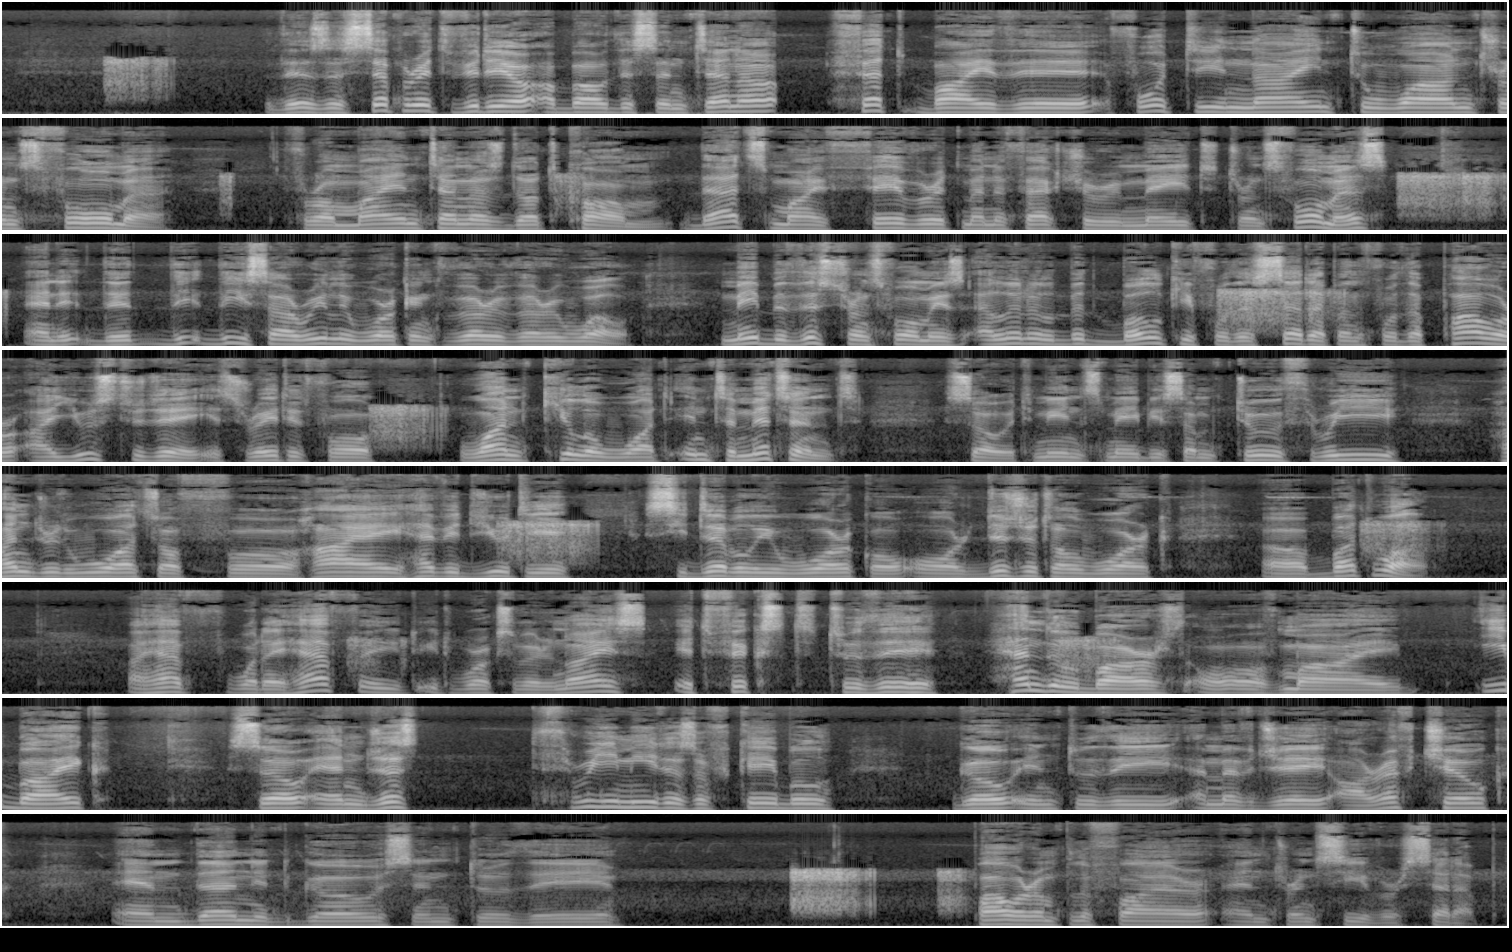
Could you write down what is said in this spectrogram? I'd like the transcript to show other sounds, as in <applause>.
There's a separate video about this antenna fed by the 49 to 1 transformer from myantennas.com. That's my favorite manufacturer made transformers, and it, the, the, these are really working very, very well. Maybe this transformer is a little bit bulky for the setup and for the power I use today. It's rated for 1 kilowatt intermittent, so it means maybe some 2 300 watts of uh, high heavy duty CW work or, or digital work. Uh, but well, I have what I have. It, it works very nice. It fixed to the handlebars of my e-bike. So and just three meters of cable go into the MFJ RF choke, and then it goes into the power amplifier and transceiver setup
